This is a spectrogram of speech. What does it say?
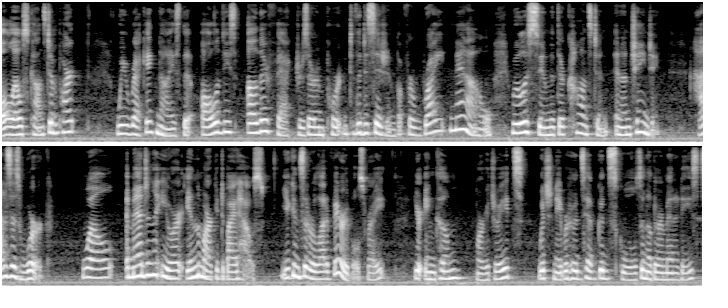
all else constant part? we recognize that all of these other factors are important to the decision, but for right now, we'll assume that they're constant and unchanging. How does this work? Well, imagine that you are in the market to buy a house. You consider a lot of variables, right? Your income, mortgage rates, which neighborhoods have good schools and other amenities.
